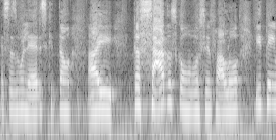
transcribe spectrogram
essas mulheres que estão aí cansadas, como você falou, e tem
